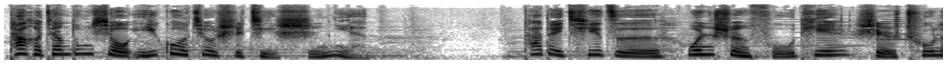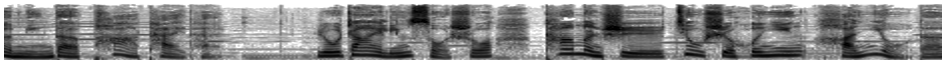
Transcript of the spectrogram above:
他和江冬秀一过就是几十年。他对妻子温顺服帖，是出了名的怕太太。如张爱玲所说，他们是旧式婚姻罕有的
